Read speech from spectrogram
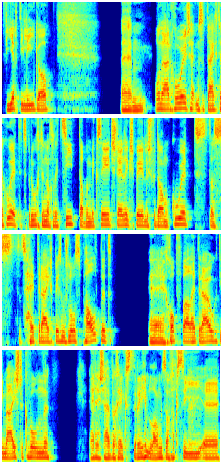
vierte Liga. Ähm, als er gekommen ist, hat man so gedacht, ja gut, jetzt braucht er noch ein bisschen Zeit, aber man sieht, das Stellungsspiel ist verdammt gut, das, das hat er eigentlich bis zum Schluss behalten. Äh, Kopfball hat er auch die meisten gewonnen. Er ist einfach extrem langsam gewesen, äh,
